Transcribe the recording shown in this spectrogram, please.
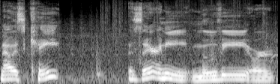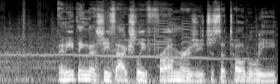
Now, is Kate? Is there any movie or anything that she's actually from, or is she just a totally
